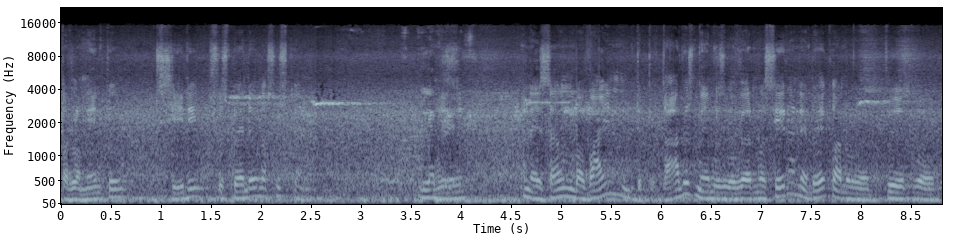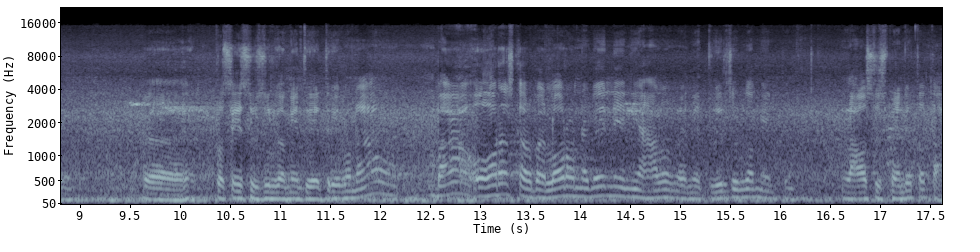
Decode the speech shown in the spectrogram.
parlamento decide suspende la suspende. La são babai deputados, membros do governo né, quando o processo de julgamento é tribunal, ba horas para loro né, bem, nem halo né, tuir julgamento. Lá suspende total.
